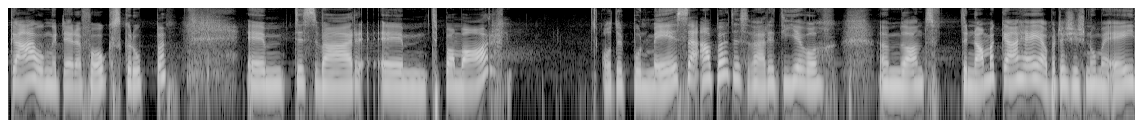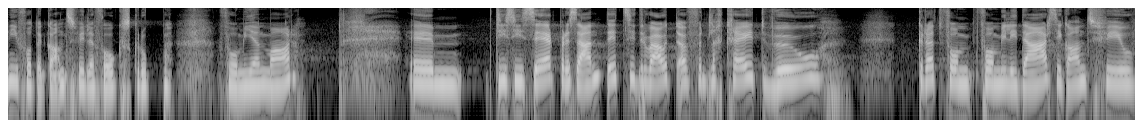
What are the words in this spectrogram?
geben unter dieser Volksgruppe. Ähm, das wäre ähm, die Bamar oder Burmese eben. Das wären die, die dem ähm, Land den Namen gegeben haben, aber das ist nur eine von den ganz vielen Volksgruppen von Myanmar. Ähm, die sind sehr präsent jetzt in der Weltöffentlichkeit, weil gerade vom, vom Militär sind ganz viele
